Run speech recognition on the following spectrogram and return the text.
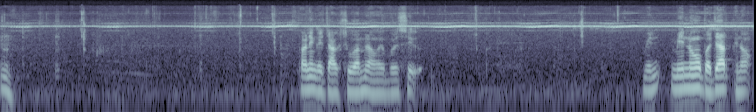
อืมต อนนี้ก็จากสวนพี่น้องเลยบริสุทธิ์เมนูประจัดพี่น้อง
